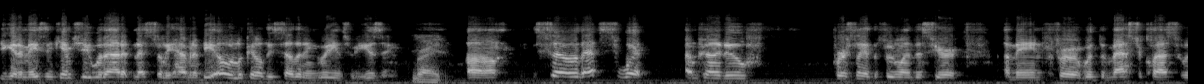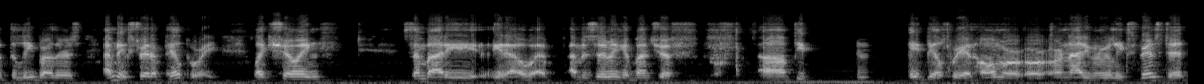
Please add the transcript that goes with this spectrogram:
you get amazing kimchi without it necessarily having to be, oh, look at all these southern ingredients we're using. Right. Um, so that's what I'm trying to do personally at the Food Line this year. I mean, for with the master class with the Lee brothers, I'm doing straight up bhel puri, like showing somebody, you know, I'm assuming a bunch of uh, people ate bhel puri at home or, or, or not even really experienced it,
